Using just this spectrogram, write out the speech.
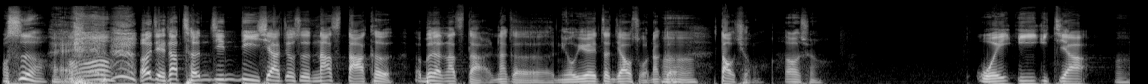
哦，是啊，哦，而且他曾经立下就是纳斯达克，呃，不是纳斯达克，那个纽约证交所那个道琼，道琼，唯一一家，嗯，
